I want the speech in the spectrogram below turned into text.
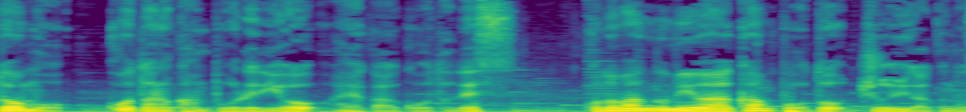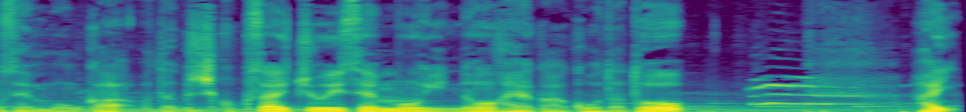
どうも、コータの漢方レディオ、早川コータです。この番組は漢方と中医学の専門家、私、国際中医専門員の早川コータと、はい、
